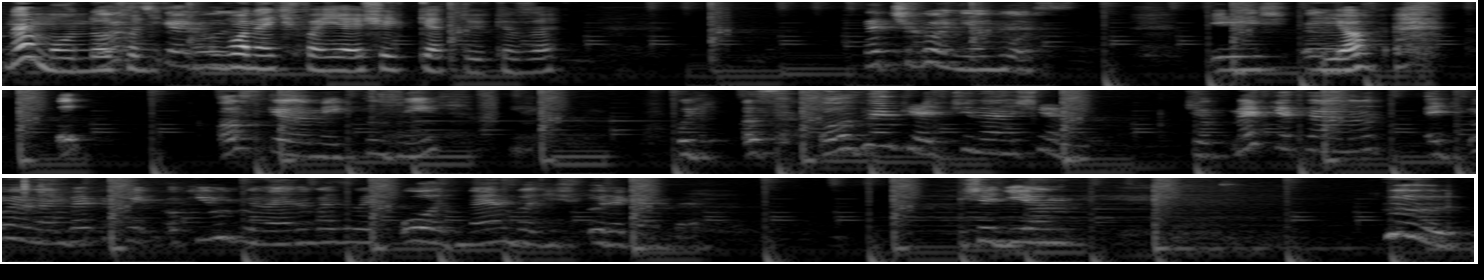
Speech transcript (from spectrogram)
Nem mondod, Azt hogy kell, van egy feje és egy kettő keze. Hát csak annyi a boss. És öm, Ja, azt kell még tudni, hogy az, ahhoz nem kell csinálni semmit. Csak meg kell találnod egy olyan embert, aki, aki úgy van elnevezve, hogy old man, vagyis öreg ember. És egy ilyen kő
